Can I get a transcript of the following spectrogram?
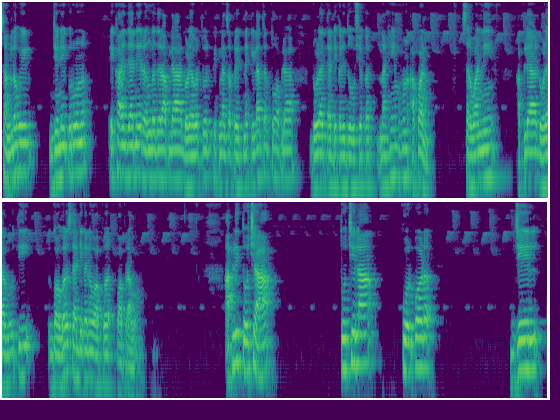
चांगलं होईल. जेणेकरून एखाद्याने रंग जर आपल्या डोळ्यावरती फेकण्याचा प्रयत्न केला तर तो आपल्या डोळ्यात त्या ठिकाणी जाऊ शकत नाही. म्हणून आपण सर्वांनी आपल्या डोळ्याभोवती गॉगल्स त्या ठिकाणी वापर वापरावं. आपली त्वचा त्वचेला कोरपड जेल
